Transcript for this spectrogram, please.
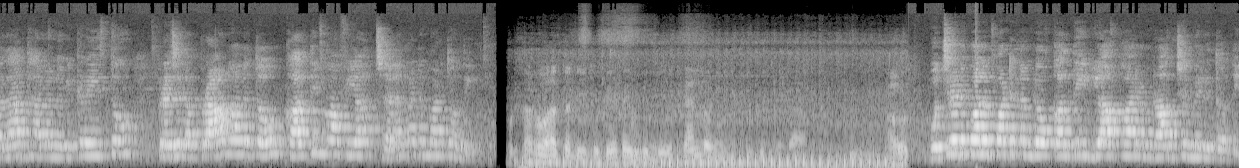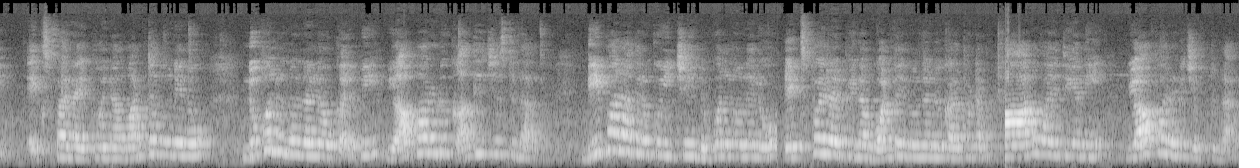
పదార్థాలను విక్రయిస్తూ ప్రజల ప్రాణాలతో కల్తీ మాఫియా చెలగటమాడుతోంది ఇప్పుడు తర్వాత నీకు డేట్ అయిపోయింది బుచ్చిరెడ్డిపాలెం పట్టణంలో కల్తీ వ్యాపారం రాజ్యం వెళుతోంది. ఎక్స్పైర్ అయిపోయిన వంట నూనెను నువ్వుల నూనెలో కలిపి వ్యాపారులు కల్తీ చేస్తున్నారు. దీపారాధనకు ఇచ్చే నువ్వుల నూనెలో ఎక్స్పైర్ అయిపోయిన వంట నూనెను కలపటం ఆనవాయితీ అని వ్యాపారులు చెప్తున్నారు.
